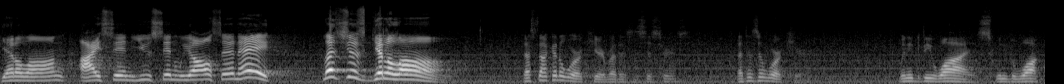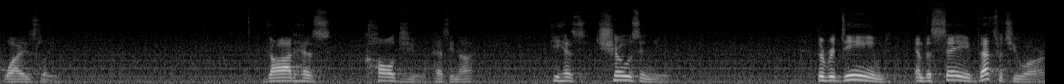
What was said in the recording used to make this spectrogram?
get along? I sin, you sin, we all sin. Hey, let's just get along. That's not going to work here, brothers and sisters. That doesn't work here. We need to be wise, we need to walk wisely. God has called you, has He not? He has chosen you. The redeemed and the saved, that's what you are.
